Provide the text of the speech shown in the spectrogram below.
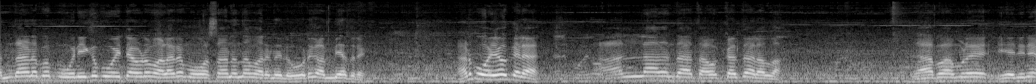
എന്താണ് ഇപ്പൊ പൂനിക്ക് പോയിട്ട് അവിടെ വളരെ മോശമാണെന്നാ പറയുന്നത് ലോഡ് കമ്മിയാത്രേ അവിടെ പോയോക്കല്ലേ? അല്ലാതെന്താ തവക്കലത്തെ അല്ല അതാപ്പോ നമ്മൾ ഇതിന്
